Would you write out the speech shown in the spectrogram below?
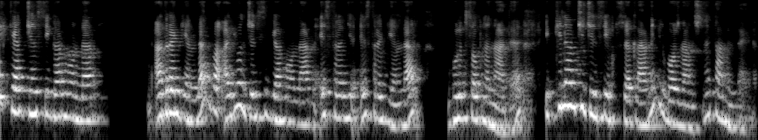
Erkak jinsiy gormonlar adrogenlar va ayol jinsiy gormonlarni estrogenlar bo'lib hisoblanadi. Ikkilamchi jinsiy xususiyatlarning rivojlanishini ta'minlaydi.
